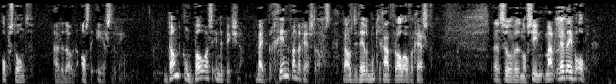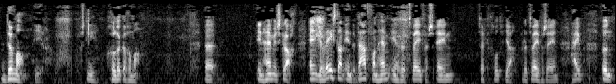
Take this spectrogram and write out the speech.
opstond uit de doden als de eersteling. Dan komt Boas in de picture bij het begin van de gerstoogst. Trouwens, dit hele boekje gaat vooral over gerst. Dat zullen we nog zien. Maar let even op. De man hier. Dat is die gelukkige man. Uh, in hem is kracht. En je leest dan inderdaad van hem in Rut 2 vers 1. Zeg ik het goed? Ja, Rut 2 vers 1. Hij, een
